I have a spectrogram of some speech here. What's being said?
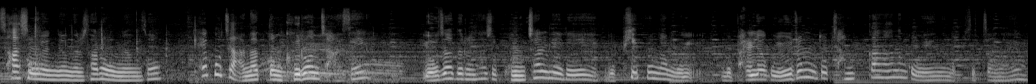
40몇 년을 살아오면서 해보지 않았던 그런 자세? 여자들은 사실 공찰 일이 뭐 피구나 뭐, 뭐 발야구 요 정도 잠깐 하는 거 외에는 없었잖아요.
